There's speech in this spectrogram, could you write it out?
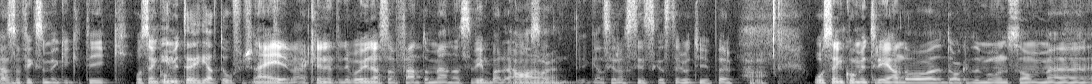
det. Som fick så mycket kritik. Och sen kom ju Inte helt oförtjänt. Nej, verkligen inte. Det var ju nästan Phantom Menace-vibbar där. Ja, med det. Ganska rasistiska stereotyper. Och sen kom ju trean då, Dark of the Moon, som... Eh, ja,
